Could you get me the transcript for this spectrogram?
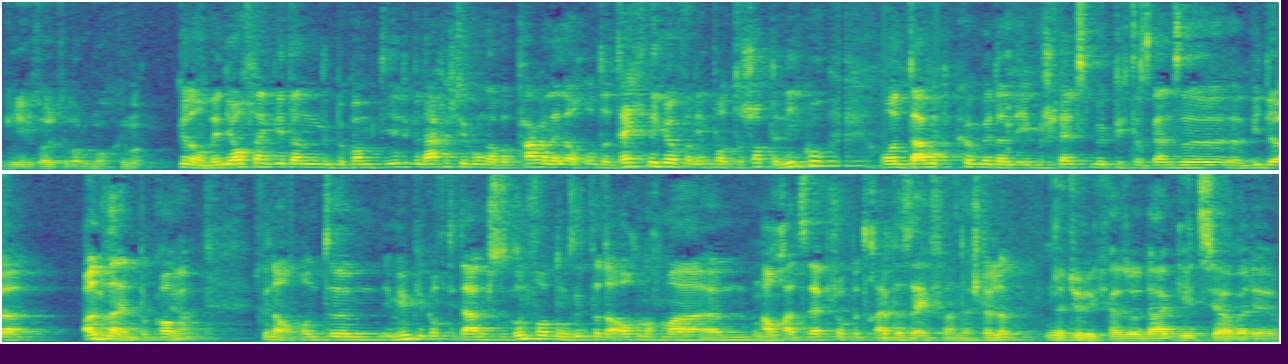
gehen sollte, warum auch immer. Genau, wenn die offline geht, dann bekommt ihr die Benachrichtigung, aber parallel auch unser Techniker von Import Shop, der Nico. Und damit können wir dann eben schnellstmöglich das Ganze äh, wieder online bekommen. Ja. Genau, und ähm, im Hinblick auf die Datenschutzgrundverordnung sind wir da auch nochmal, ähm, mhm. auch als Webshop-Betreiber safe an der Stelle. Natürlich, also da geht es ja bei der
